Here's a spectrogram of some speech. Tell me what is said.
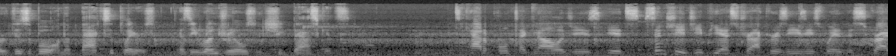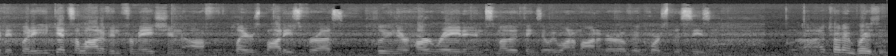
are visible on the backs of players as they run drills and shoot baskets. It's catapult technologies. It's essentially a GPS tracker is the easiest way to describe it, but it gets a lot of information off of the players' bodies for us, including their heart rate and some other things that we want to monitor over the course of the season. I try to embrace it.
